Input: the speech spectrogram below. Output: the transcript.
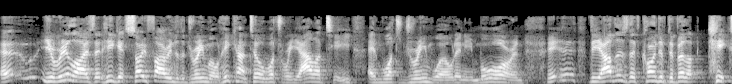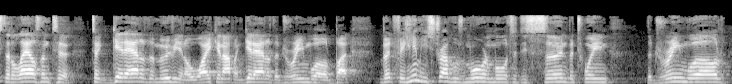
uh, you realise that he gets so far into the dream world, he can't tell what's reality and what's dream world anymore. And uh, the others, they've kind of developed kicks that allows them to, to get out of the movie and awaken up and get out of the dream world. But, but for him, he struggles more and more to discern between the dream world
